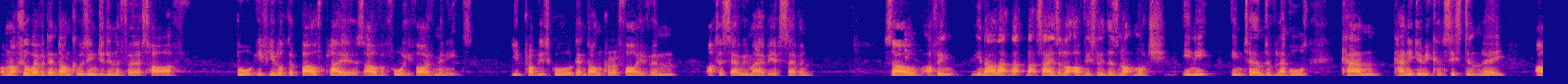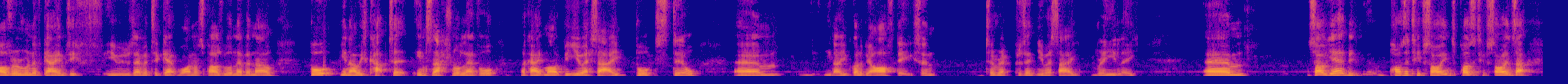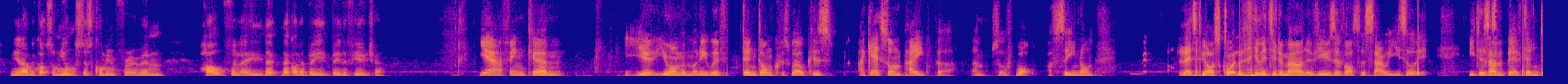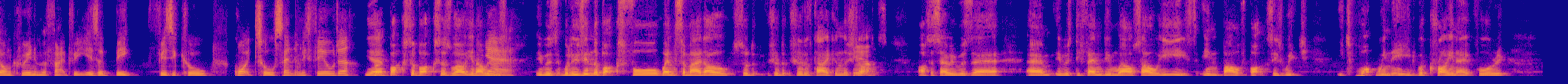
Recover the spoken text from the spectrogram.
I'm not sure whether Dendoncker was injured in the first half, but if you look at both players over 45 minutes, you'd probably score Dendoncker a five and Otasowie maybe a seven. So I think you know that, that that says a lot. Obviously, there's not much in it in terms of levels. Can can he do it consistently over a run of games? If he was ever to get one, I suppose we'll never know. But you know, he's capped at international level. Okay, it might be USA, but still, um, you know, you've got to be half decent to represent USA, really. Um, so yeah, positive signs, positive signs that you know we've got some youngsters coming through, and hopefully they're, they're going to be be the future. Yeah, I think um, you, you're on the money with Dendoncker as well, because I guess on paper and sort of what I've seen on, let's be honest, quite a limited amount of views of Otasowie. So he does have a bit of Dendoncker in him, the fact that he is a big, physical, quite tall centre midfielder. Yeah, but, box to box as well. You know, yeah. he was, he was well, he was in the box for when Semedo should should should have taken the shots. Yeah. Otasowie was there. Um, he was defending well, so he's in both boxes, which it's what we need. We're crying out for it.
